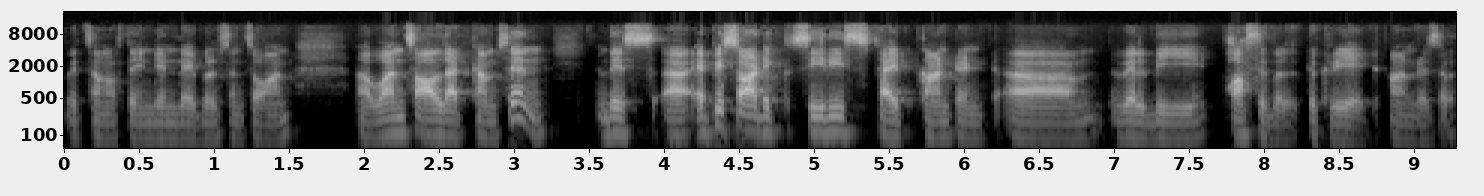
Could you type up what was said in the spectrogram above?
with some of the indian labels and so on uh, once all that comes in this episodic series type content um, will be possible to create on Rizzle.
